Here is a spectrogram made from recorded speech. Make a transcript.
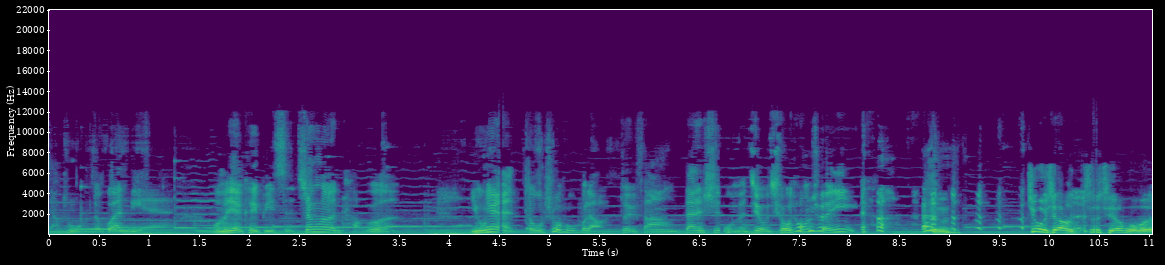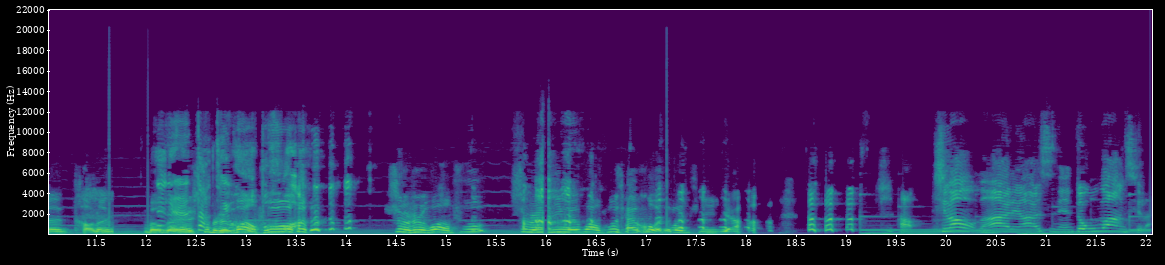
讲出我们的观点，我们也可以彼此争论讨论，永远都说服不了对方，但是我们就求同存异。嗯。就像之前我们讨论某个人是不是旺夫，是不是旺夫，是不是因为旺夫才火的问题一样。好，希望我们二零二四年都旺起来，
